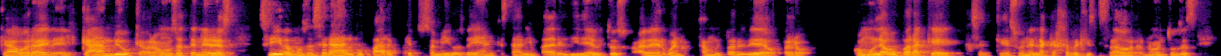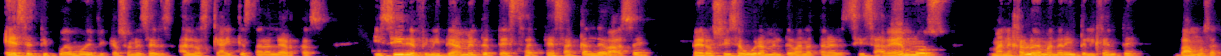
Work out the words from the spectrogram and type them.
que ahora el, cambio que ahora vamos a tener es, sí, vamos a hacer algo para que tus amigos vean que está bien padre el video y todo A ver, bueno, está muy padre el video, pero ¿cómo le hago para que, que suene la caja registradora? ¿no? Entonces, ese tipo de modificaciones es a los que hay que estar alertas y sí, definitivamente te, te sacan de base, pero sí seguramente van a tener, si sabemos manejarlo de manera inteligente, vamos a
